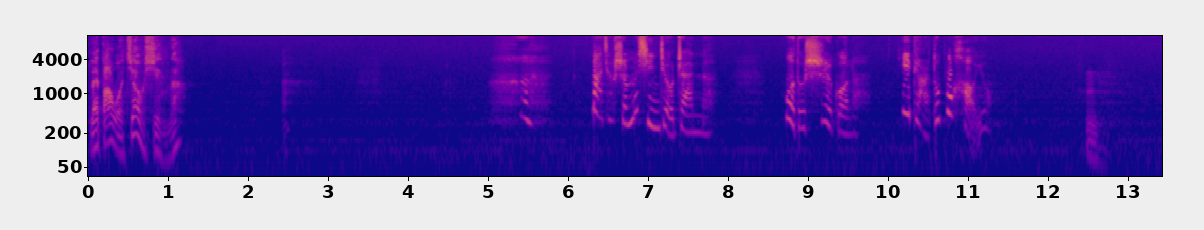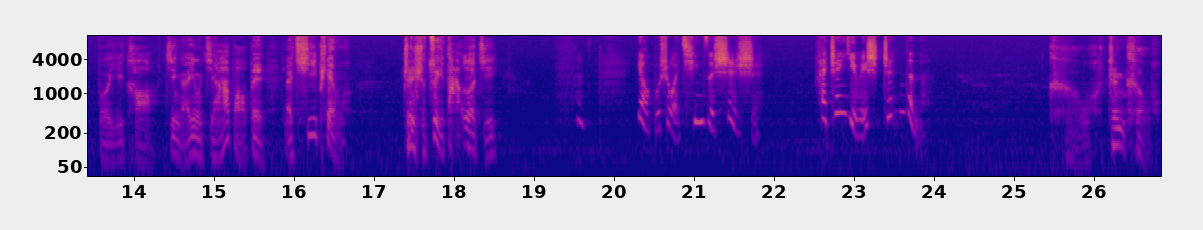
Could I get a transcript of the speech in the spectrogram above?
来把我叫醒呢？那叫什么醒酒毡呢？我都试过了，一点都不好用。嗯，伯邑考竟敢用假宝贝来欺骗我，真是罪大恶极。哼，要不是我亲自试试，还真以为是真的呢。可恶，真可恶！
